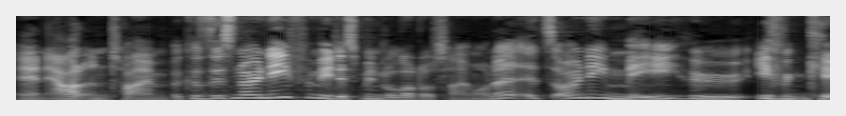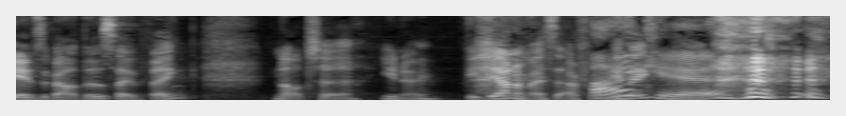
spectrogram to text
and out in time because there's no need for me to spend a lot of time on it. It's only me who even cares about this, I think. Not to, you know, be down on myself or anything. I care.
